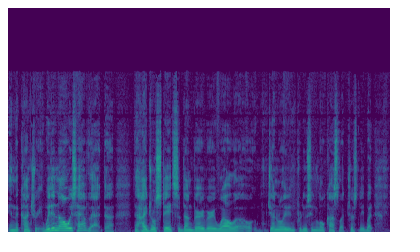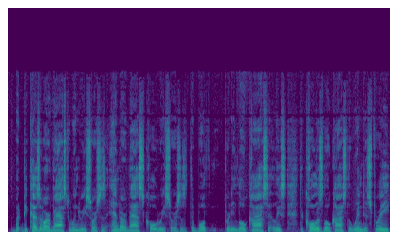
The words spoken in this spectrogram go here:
in the country. We didn't always have that. Uh, the hydro states have done very, very well uh, generally in producing low-cost electricity, but, but because of our vast wind resources and our vast coal resources, they're both pretty low cost. At least the coal is low cost, the wind is free,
